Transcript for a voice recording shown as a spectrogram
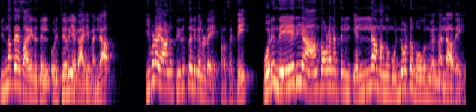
ഇന്നത്തെ സാഹചര്യത്തിൽ ഒരു ചെറിയ കാര്യമല്ല. ഇവിടെയാണ് തിരുത്തലുകളുടെ പ്രസക്തി. ഒരു നേരിയ ആന്തോളനത്തിൽ എല്ലാം അങ്ങ് മുന്നോട്ട് പോകുന്നു എന്നല്ലാതെ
